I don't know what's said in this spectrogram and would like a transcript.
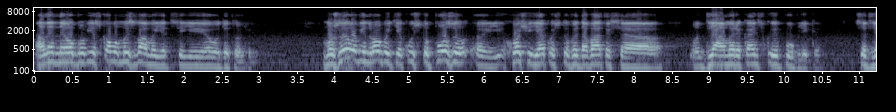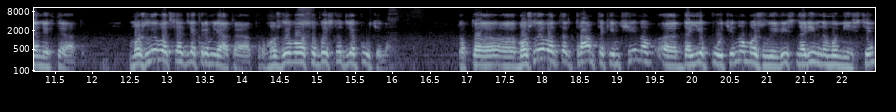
Але не обов'язково ми з вами є цією аудиторією. Можливо, він робить якусь ту позу, е, і хоче якось то видаватися для американської публіки. Це для них театр. Можливо, це для Кремля театр, можливо, особисто для Путіна. Тобто, е, можливо, Трамп таким чином е, дає Путіну можливість на рівному місці,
